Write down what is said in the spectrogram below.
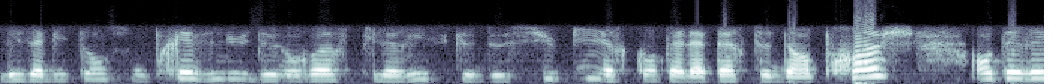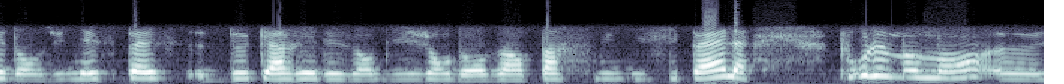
Les habitants sont prévenus de l'horreur qu'ils risquent de subir quant à la perte d'un proche, enterré dans une espèce de carré des indigents dans un parc municipal. Pour le moment, euh,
